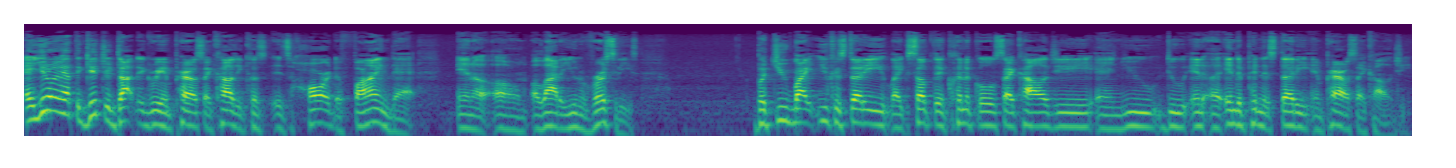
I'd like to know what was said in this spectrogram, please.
And you don't even have to get your doctor degree in parapsychology because it's hard to find that in a, um, a lot of universities. But you might you can study like something clinical psychology, and you do an independent study in parapsychology.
